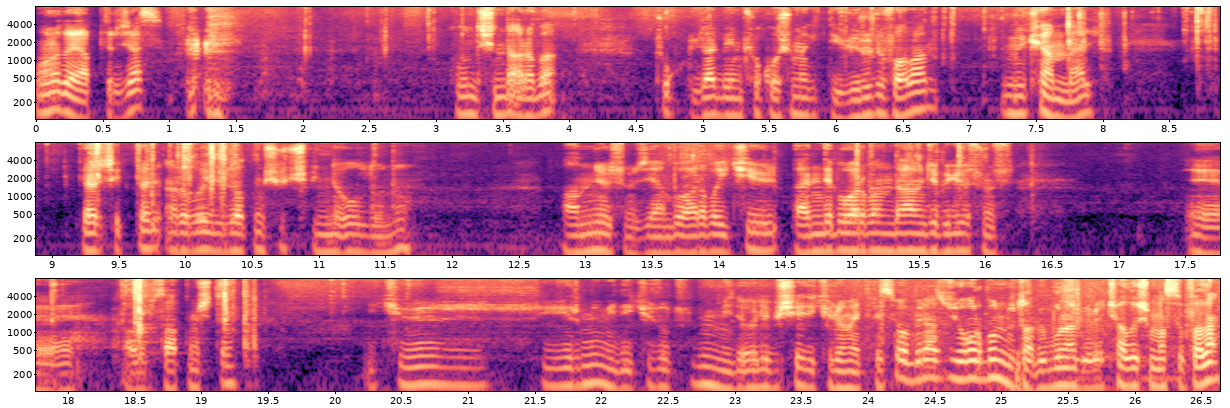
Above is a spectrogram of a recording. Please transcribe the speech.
Onu da yaptıracağız. Onun dışında araba çok güzel. Benim çok hoşuma gitti. Yürürü falan mükemmel. Gerçekten araba 163 binde olduğunu anlıyorsunuz. Yani bu araba 2 ben de bu arabanın daha önce biliyorsunuz eee, alıp satmıştım. 220 miydi 230 miydi öyle bir şeydi kilometresi. O biraz yorgundu tabi buna göre çalışması falan.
